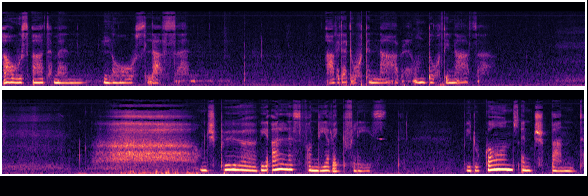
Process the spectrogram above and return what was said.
Ausatmen, loslassen. Aber wieder durch den Nabel und durch die Nase. Und spür, wie alles von dir wegfließt, wie du ganz entspannt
